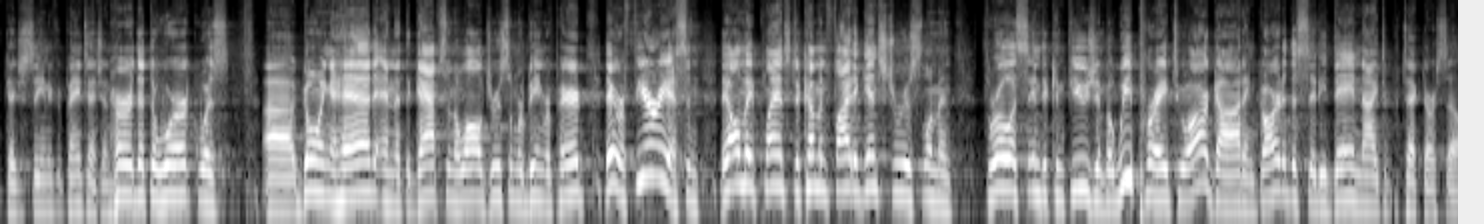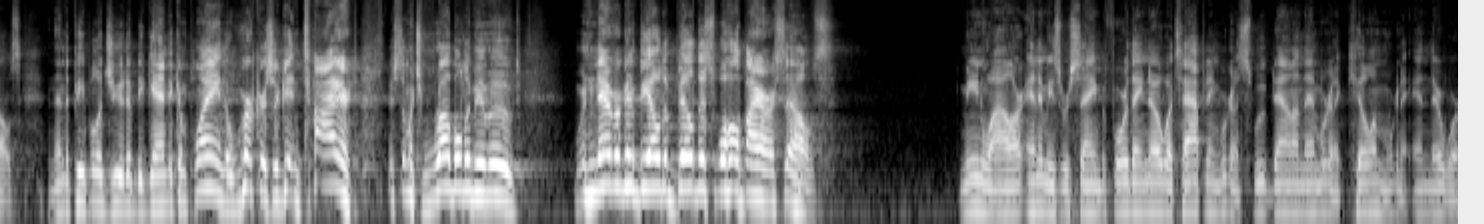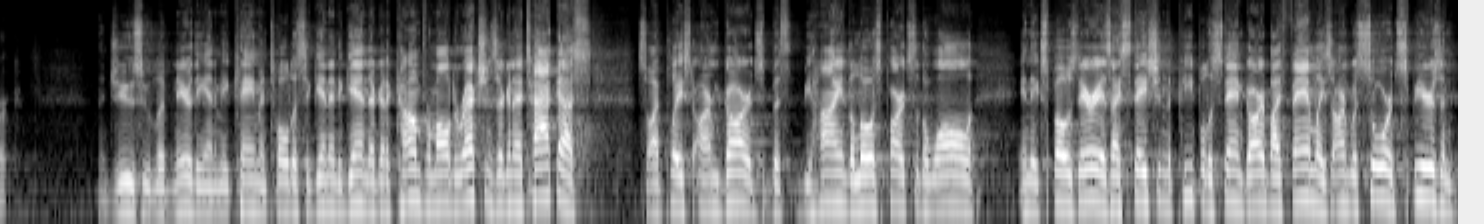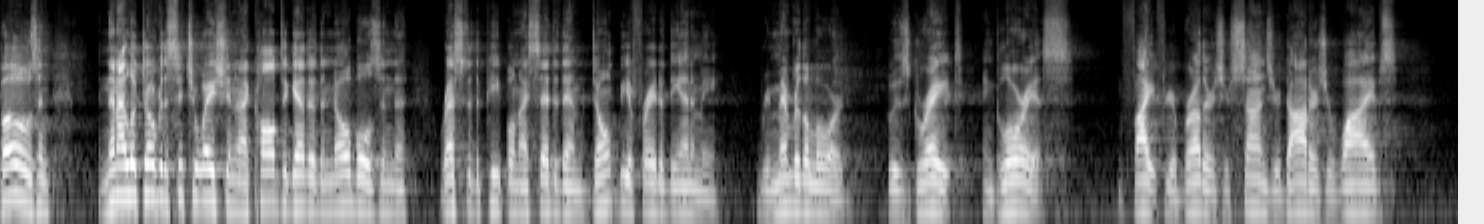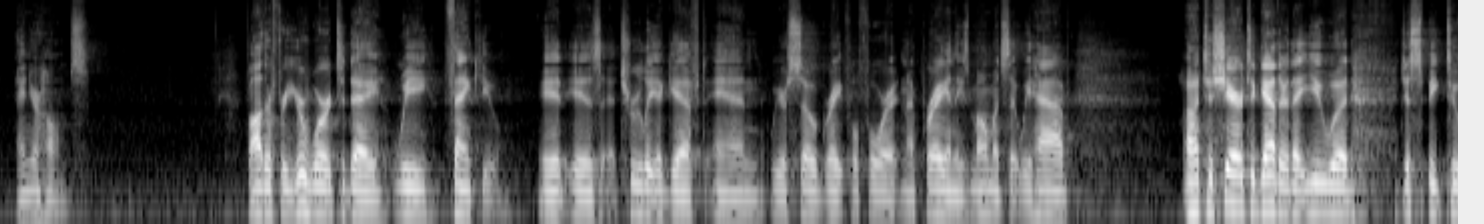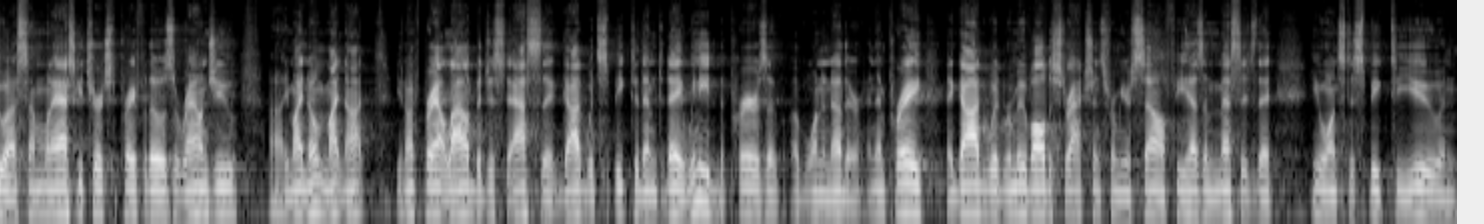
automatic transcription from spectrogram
Okay, just seeing if you're paying attention. Heard that the work was uh, going ahead and that the gaps in the wall of Jerusalem were being repaired. They were furious and they all made plans to come and fight against Jerusalem and throw us into confusion. But we prayed to our God and guarded the city day and night to protect ourselves. And then the people of Judah began to complain. The workers are getting tired. There's so much rubble to be moved. We're never going to be able to build this wall by ourselves. Meanwhile, our enemies were saying, before they know what's happening, we're going to swoop down on them, we're going to kill them, we're going to end their work. The Jews who lived near the enemy came and told us again and again they're going to come from all directions, they're going to attack us. So I placed armed guards behind the lowest parts of the wall in the exposed areas. I stationed the people to stand guard by families, armed with swords, spears, and bows. And, and then I looked over the situation and I called together the nobles and the rest of the people, and I said to them, Don't be afraid of the enemy. Remember the Lord, who is great and glorious and fight for your brothers, your sons, your daughters, your wives, and your homes. Father, for your word today, we thank you. It is truly a gift, and we are so grateful for it. And I pray in these moments that we have uh, to share together that you would just speak to us. I'm going to ask you, church, to pray for those around you. Uh, you might know, might not. You don't have to pray out loud, but just ask that God would speak to them today. We need the prayers of, of one another. And then pray that God would remove all distractions from yourself. He has a message that He wants to speak to you. And,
